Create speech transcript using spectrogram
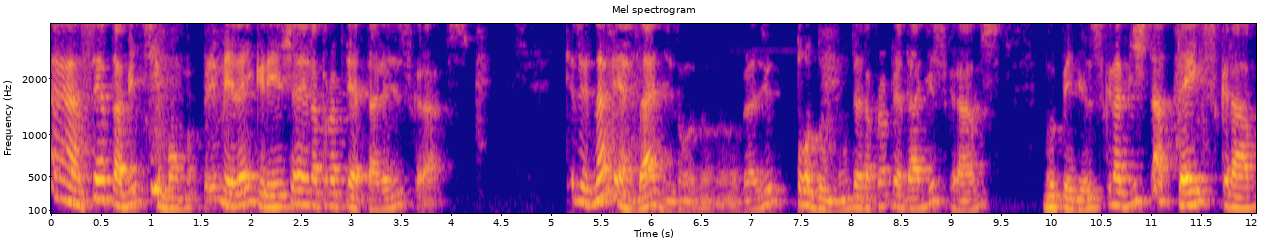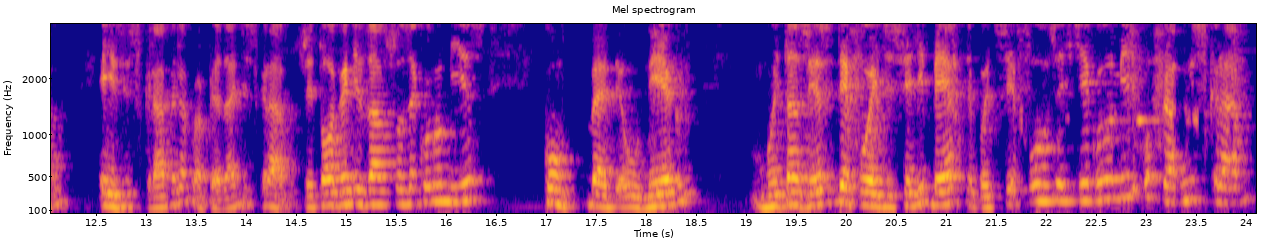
Ah, certamente sim. Bom, primeiro, a igreja era proprietária de escravos. Quer dizer, na verdade, no, no, no Brasil, todo mundo era propriedade de escravos no período escravista, até escravo, ex-escravo era propriedade de escravos. Então, organizava suas economias com é, o negro Muitas vezes, depois de ser liberto, depois de ser forço, ele tinha economia, ele comprava um escravo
